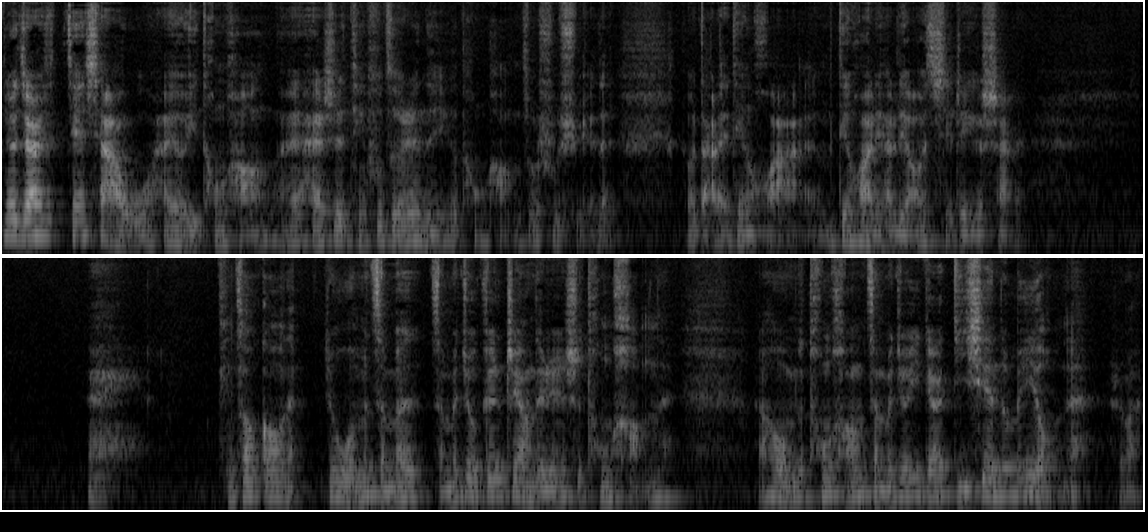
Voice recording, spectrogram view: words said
因为今儿天下午还有一同行，还还是挺负责任的一个同行，做数学的，给我打来电话，我们电话里还聊起这个事儿。哎，挺糟糕的，就我们怎么怎么就跟这样的人是同行呢？然后我们的同行怎么就一点底线都没有呢？是吧？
